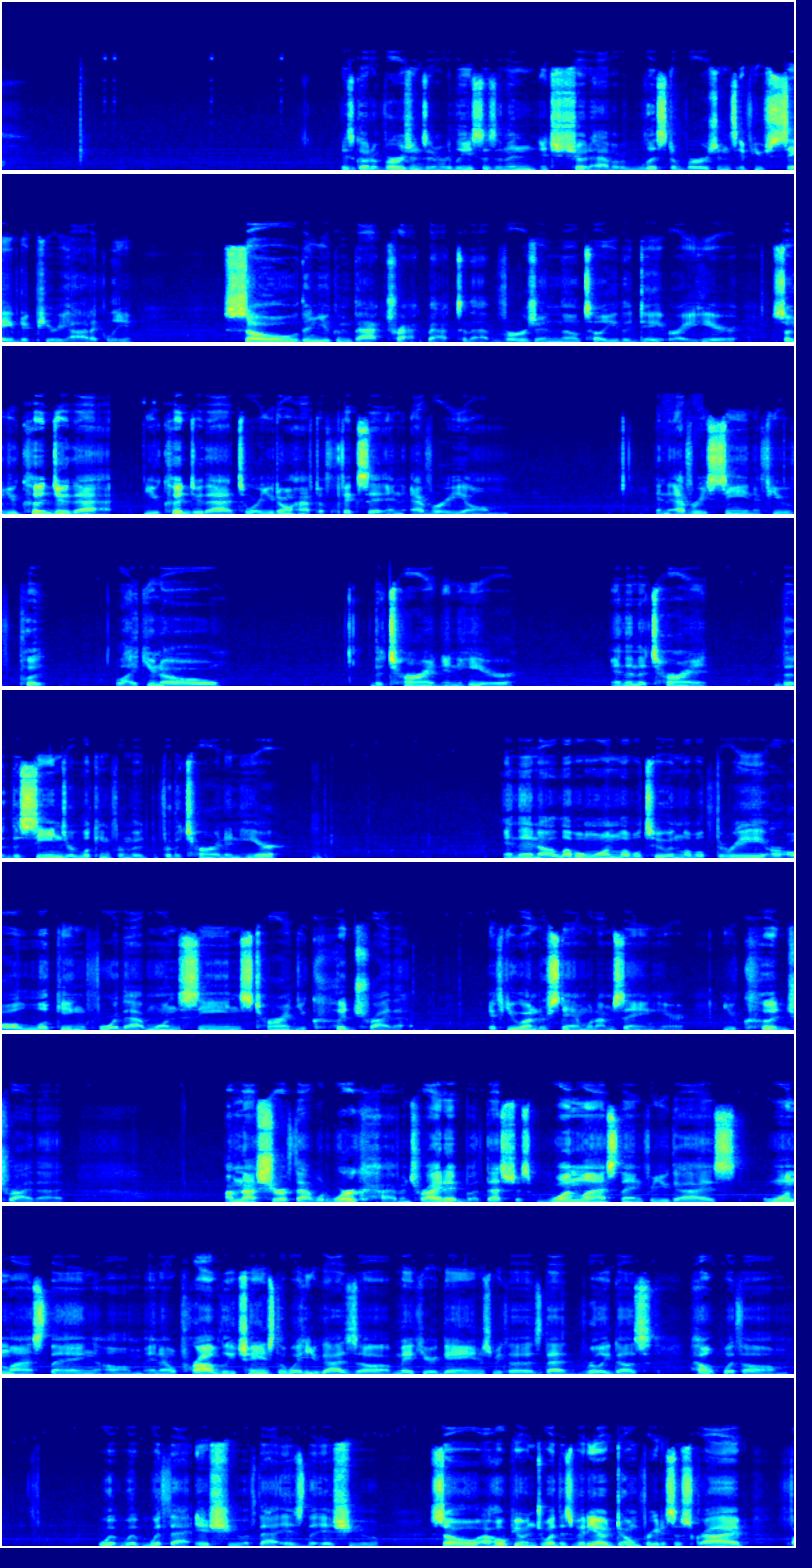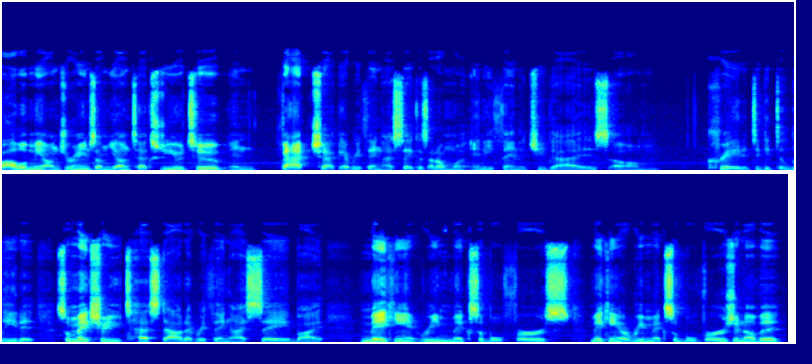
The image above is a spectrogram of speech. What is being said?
is go to versions and releases, and then it should have a list of versions if you saved it periodically. So then you can backtrack back to that version, they'll tell you the date right here. So you could do that. You could do that to where you don't have to fix it in every um, in every scene if you've put like you know the turret in here and then the turret the the scenes are looking from the for the turret in here and then uh, level one level two and level three are all looking for that one scene's turret you could try that. If you understand what i'm saying here you could try that I'm not sure if that would work. I haven't tried it, but that's just one last thing for you guys. One last thing, um, and it'll probably change the way you guys uh, make your games because that really does help with um with, with with that issue if that is the issue. So I hope you enjoyed this video. Don't forget to subscribe. Follow me on Dreams. I'm Young Text YouTube and fact check everything I say because I don't want anything that you guys um created to get deleted. So make sure you test out everything I say by making it remixable first, making a remixable version of it,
